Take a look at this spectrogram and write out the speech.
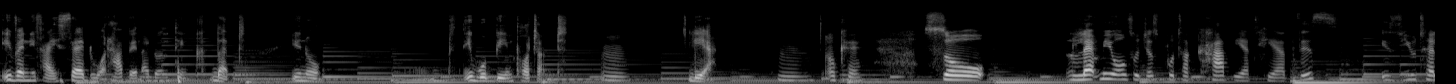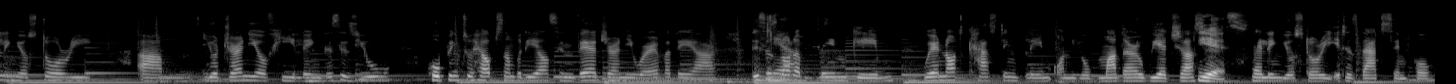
even if i said what happened i don't think that you know it would be important Mm. yeah Mm, okay. So let me also just put a caveat here. This is you telling your story, um, your journey of healing. This is you hoping to help somebody else in their journey wherever they are. This is not a blame game. We're not casting blame on your mother. We are just yes telling your story. It is that simple.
